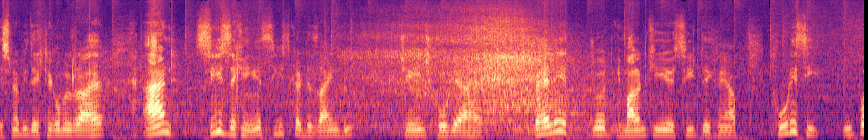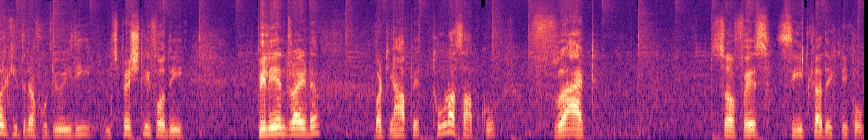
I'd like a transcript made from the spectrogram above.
इसमें भी देखने को मिल रहा है। एंड सीट्स देखेंगे सीट्स का डिज़ाइन भी चेंज हो गया है। पहले जो हिमालयन की ये सीट देख रहे हैं आप, थोड़ी सी ऊपर की तरफ़ उठी हुई थी specially for the pillion rider but यहाँ पे थोड़ा सा आपको फ्लैट सरफेस सीट का देखने को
